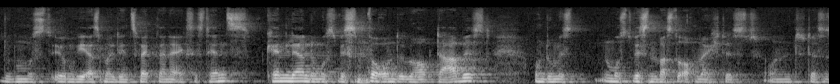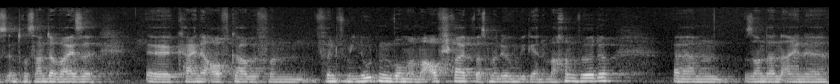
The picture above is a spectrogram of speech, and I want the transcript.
du musst irgendwie erstmal den Zweck deiner Existenz kennenlernen, du musst wissen, warum du überhaupt da bist und du musst, musst wissen, was du auch möchtest. Und das ist interessanterweise äh, keine Aufgabe von fünf Minuten, wo man mal aufschreibt, was man irgendwie gerne machen würde, ähm, sondern eine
